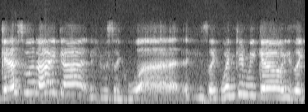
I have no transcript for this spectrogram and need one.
"Guess what I got?" And he was like, "What?" He's like, "When can we go?" And he's like,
